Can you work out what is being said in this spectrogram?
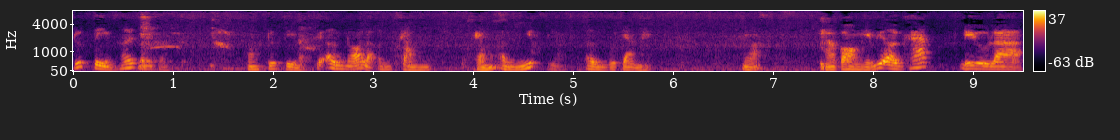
trước tiên hết rồi con trước tiên cái ơn đó là ơn trọng trọng ơn nhất là ơn của cha mẹ đó. À, còn những cái ơn khác đều là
